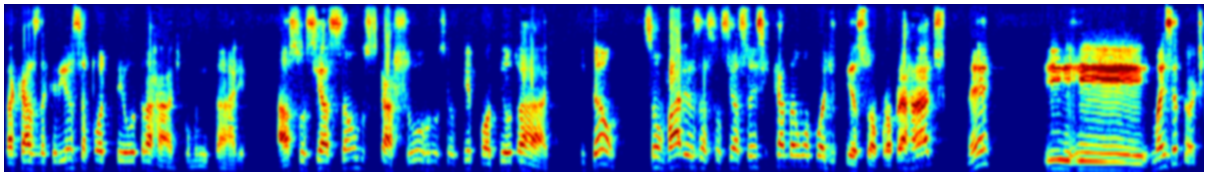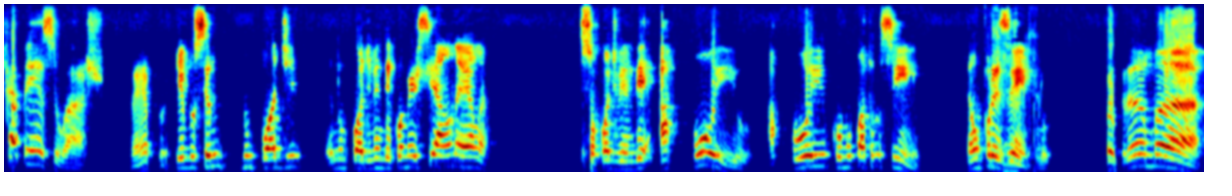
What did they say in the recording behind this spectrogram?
da Casa da Criança pode ter outra rádio comunitária. A associação dos cachorros, não sei o que, pode ter outra rádio. Então, são várias associações que cada uma pode ter a sua própria rádio, né? E, e... mas é dor de cabeça, eu acho, né? Porque você não pode, não pode vender comercial nela. Você só pode vender apoio, apoio como patrocínio. Então, por exemplo, programa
